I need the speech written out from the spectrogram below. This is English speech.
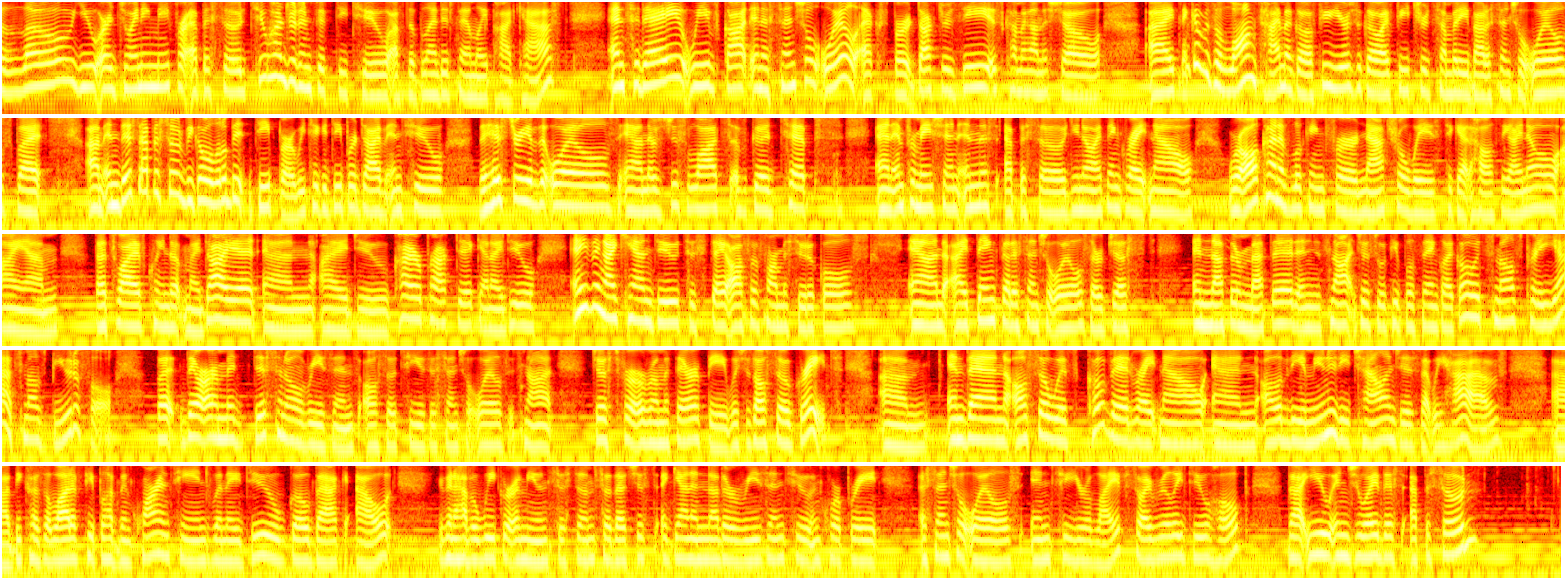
Hello, you are joining me for episode 252 of the Blended Family Podcast. And today we've got an essential oil expert. Dr. Z is coming on the show. I think it was a long time ago, a few years ago, I featured somebody about essential oils. But um, in this episode, we go a little bit deeper. We take a deeper dive into the history of the oils, and there's just lots of good tips and information in this episode. You know, I think right now we're all kind of looking for natural ways to get healthy. I know I am. That's why I've cleaned up my diet and I do chiropractic and I do anything I can do to stay off of pharmaceuticals. And I think that essential oils are just another method. And it's not just what people think like, oh, it smells pretty. Yeah, it smells beautiful. But there are medicinal reasons also to use essential oils. It's not just for aromatherapy, which is also great. Um, and then also with COVID right now and all of the immunity challenges that we have, uh, because a lot of people have been quarantined, when they do go back out, you're going to have a weaker immune system. So that's just, again, another reason to incorporate essential oils into your life. So I really do hope that you enjoy this episode.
